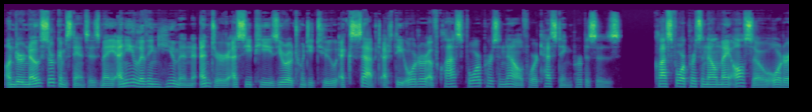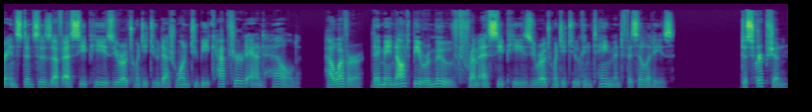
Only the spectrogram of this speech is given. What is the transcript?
Under no circumstances may any living human enter SCP-022 except at the order of Class 4 personnel for testing purposes. Class 4 personnel may also order instances of SCP-022-1 to be captured and held. However, they may not be removed from SCP-022 containment facilities. Description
